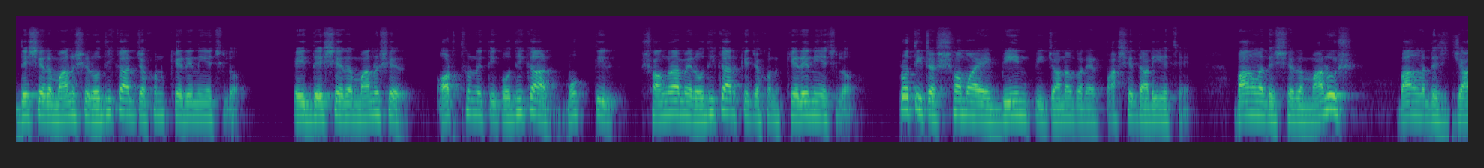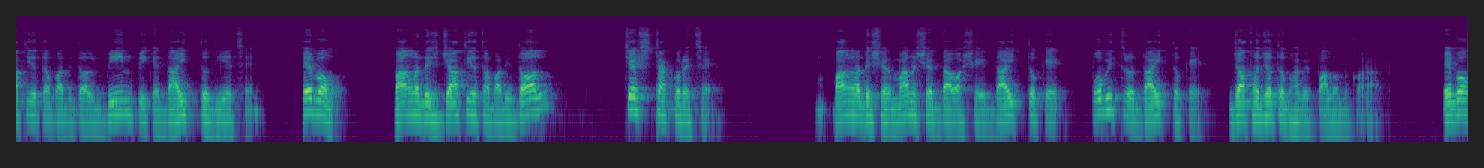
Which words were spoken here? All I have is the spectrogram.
দেশের মানুষের অধিকার যখন কেড়ে নিয়েছিল, এই দেশের মানুষের অর্থনৈতিক অধিকার, মুক্তির সংগ্রামের অধিকারকে যখন কেড়ে নিয়েছিল, প্রতিটা সময়ে বিএনপি জনগণের পাশে দাঁড়িয়েছে, বাংলাদেশের মানুষ বাংলাদেশ জাতীয়তাবাদী দল বিএনপিকে দায়িত্ব দিয়েছে এবং বাংলাদেশ জাতীয়তাবাদী দল চেষ্টা করেছে বাংলাদেশের মানুষের দেওয়া সেই দায়িত্বকে, পবিত্র দায়িত্বকে যথাযথভাবে পালন করার। এবং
